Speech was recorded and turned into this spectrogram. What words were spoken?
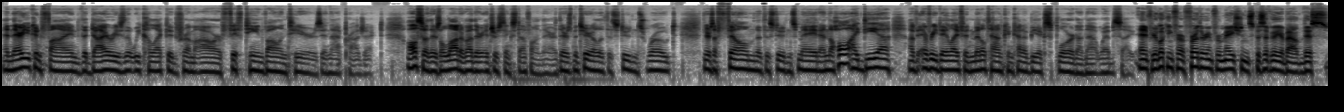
And there you can find the diaries that we collected from our 15 volunteers in that project. Also, there's a lot of other interesting stuff on there. There's material that the students wrote, there's a film that the students made, and the whole idea of everyday life in Middletown can kind of be explored on that website. And if you're looking for further information specifically about this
